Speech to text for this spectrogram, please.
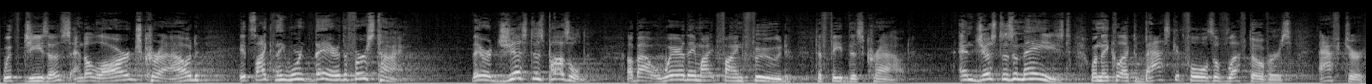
with Jesus and a large crowd, it's like they weren't there the first time. They are just as puzzled about where they might find food to feed this crowd. And just as amazed when they collect basketfuls of leftovers after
